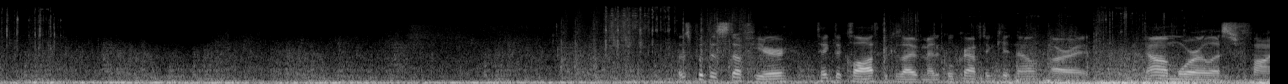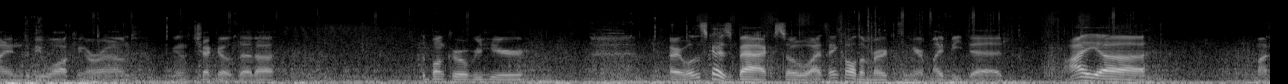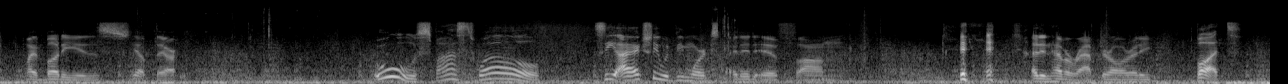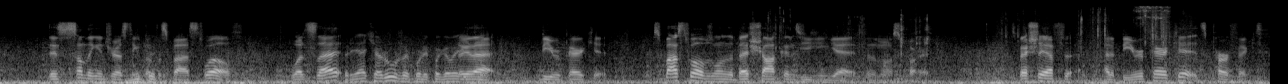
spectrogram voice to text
Let's put this stuff here. Take the cloth because I have medical crafting kit now. Alright. Now I'm more or less fine to be walking around. I'm gonna check out that, uh, the bunker over here. Alright, well this guy's back, so I think all the mercs in here might be dead. I, uh... My, my buddy is... Yep, they are. Ooh, Spas 12! See, I actually would be more excited if, um... I didn't have a raptor already. But, there's something interesting about the Spas 12. What's that? Look at that. Be repair kit. Spas 12 is one of the best shotguns you can get for the most part. Especially after at a B repair kit, it's perfect.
